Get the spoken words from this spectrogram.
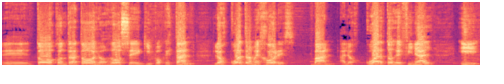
eh, todos contra todos, los 12 equipos que están. Los cuatro mejores van a los cuartos de final y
